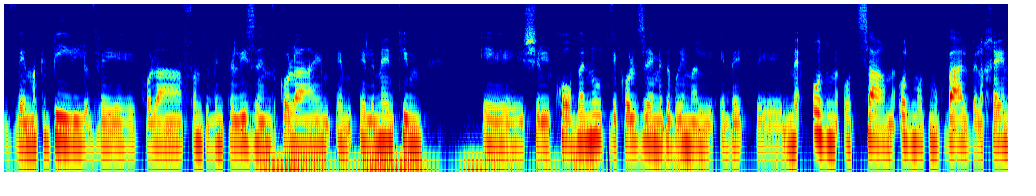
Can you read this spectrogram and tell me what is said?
ומקביל וכל הפונדמנטליזם וכל האלמנטים אה, של קורבנות וכל זה מדברים על היבט אה, מאוד מאוד צר, מאוד מאוד מוגבל, ולכן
